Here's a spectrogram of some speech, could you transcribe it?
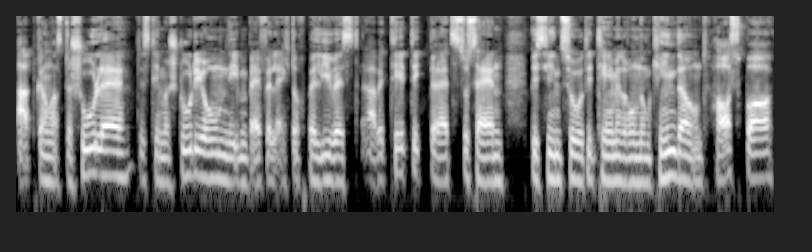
Abgang aus der Schule, das Thema Studium, nebenbei vielleicht auch bei Livest Arbeit tätig bereits zu sein, bis hin zu die Themen rund um Kinder und Hausbau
